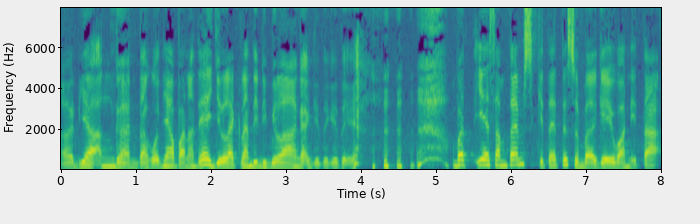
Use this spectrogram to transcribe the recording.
uh, dia enggan. Takutnya apa nanti eh jelek nanti dibilang nggak gitu-gitu ya. But ya yeah, sometimes kita itu sebagai wanita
